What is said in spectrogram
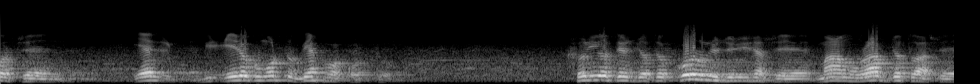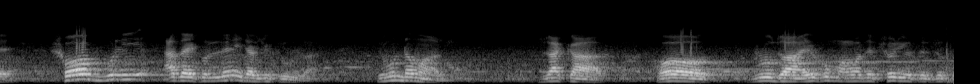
বলছেন, এর এরকম অর্থ ব্যাপক অর্থ। শরীয়তের যত করণীয় জিনিস আছে মা মুরাদ যত আছে, সবগুলি আদায় করলে এটা জিক্রুল্লাহ। যেমন নামাজ জাকাত হজ, রোজা, এরকম আমাদের শরীয়তের যত,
